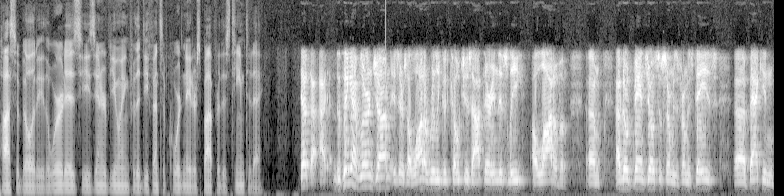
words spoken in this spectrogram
possibility? The word is he's interviewing for the defensive coordinator spot for this team today. Yeah, I, the thing I've learned, John, is there's a lot of really good coaches out there in this league. A lot of them. Um, I've known Van Joseph from his, from his days uh, back in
